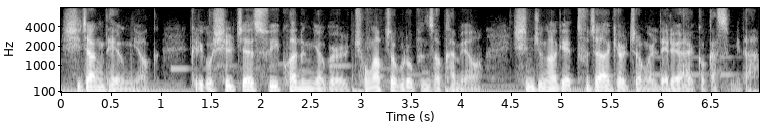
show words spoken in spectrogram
시장 대응력, 그리고 실제 수익화 능력을 종합적으로 분석하며 신중하게 투자 결정을 내려야 할 것 같습니다.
